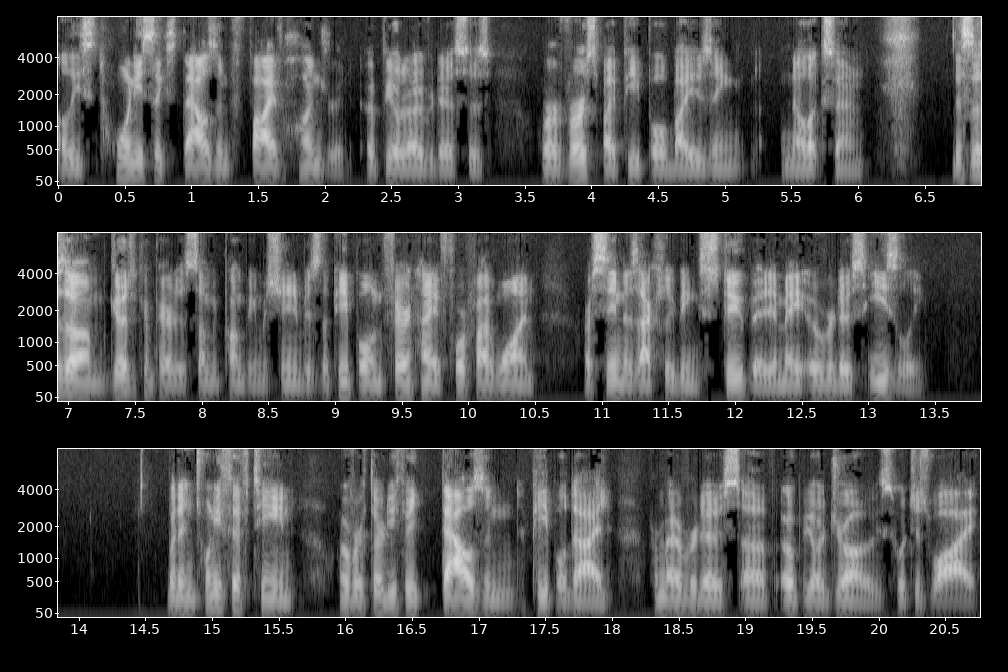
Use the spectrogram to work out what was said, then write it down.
at least 26,500 opioid overdoses were reversed by people by using naloxone. This is um, good compared to the stomach pumping machine because the people in Fahrenheit 451 are seen as actually being stupid and may overdose easily. But in 2015, over 33,000 people died from overdose of opioid drugs, which is why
